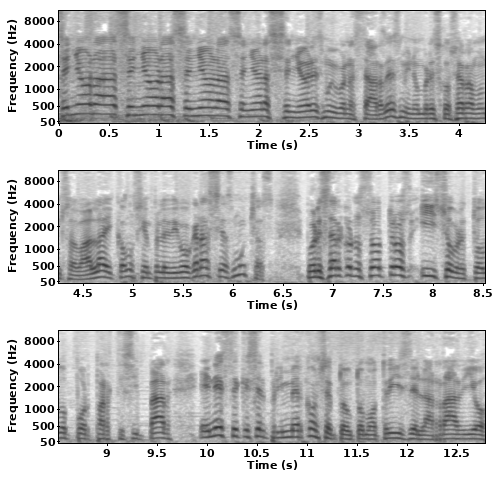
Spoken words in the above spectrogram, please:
Señoras, señoras, señoras, señoras señores, muy buenas tardes. Mi nombre es José Ramón Zavala y como siempre le digo gracias muchas por estar con nosotros y sobre todo por participar en este que es el primer concepto automotriz de la radio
